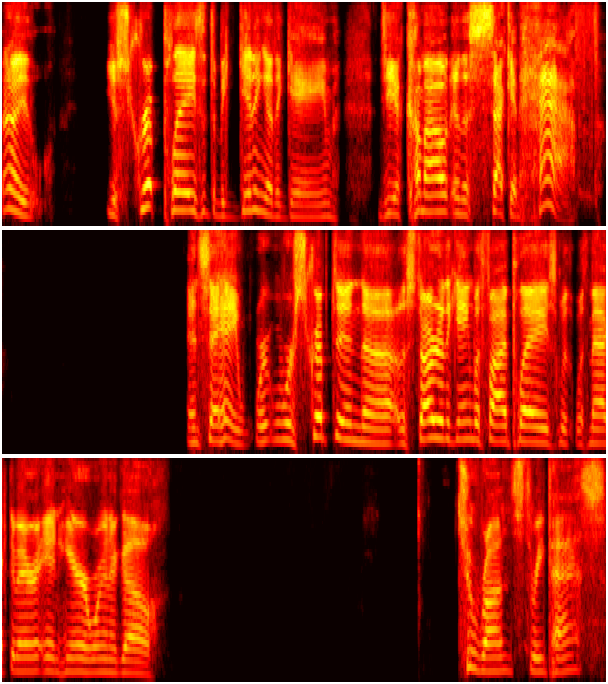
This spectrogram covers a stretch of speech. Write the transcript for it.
uh, you script plays at the beginning of the game. Do you come out in the second half and say, "Hey, we're we're scripting uh, the start of the game with five plays with with McNamara in here. We're gonna go two runs, three pass."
